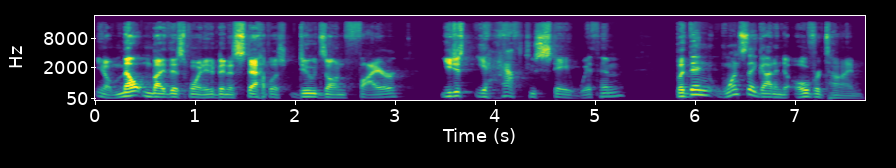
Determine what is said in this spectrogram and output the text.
you know, Melton by this point it had been established, dude's on fire. You just you have to stay with him. But then once they got into overtime,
